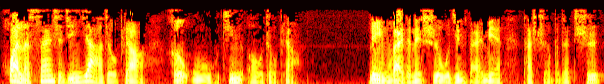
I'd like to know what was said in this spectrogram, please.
换了三十斤亚洲票和五斤欧洲票。另外的那十五斤白面，他舍不得吃，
